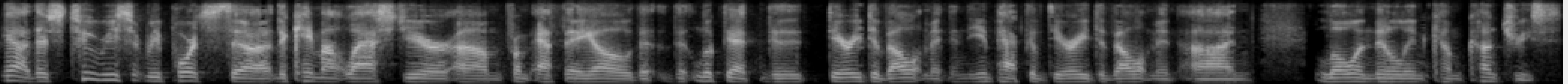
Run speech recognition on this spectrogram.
Yeah, there's two recent reports uh, that came out last year um, from FAO that, that looked at the dairy development and the impact of dairy development on low and middle income countries.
